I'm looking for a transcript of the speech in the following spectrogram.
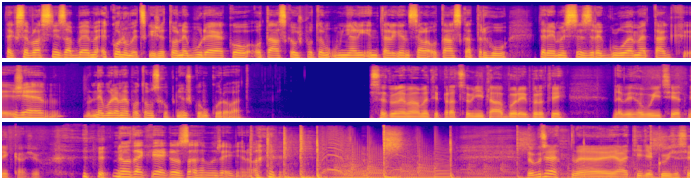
tak se vlastně zabijeme ekonomicky, že to nebude jako otázka už potom umělé inteligence, ale otázka trhu, který my si zregulujeme tak, že nebudeme potom schopni už konkurovat. Se tu nemáme ty pracovní tábory pro ty nevyhovující etnika, že jo? no tak jako samozřejmě, no. Dobře, eh, já ti děkuji, že jsi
